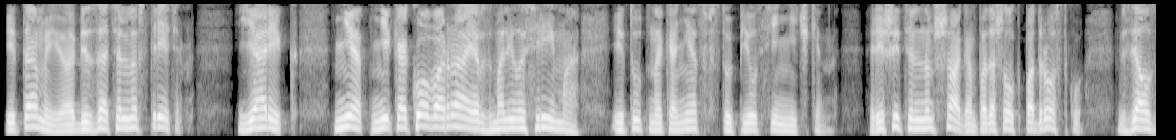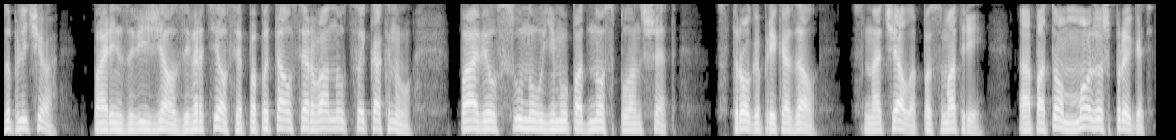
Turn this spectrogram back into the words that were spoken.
и там ее обязательно встретим. «Ярик! Нет, никакого рая!» — взмолилась Рима. И тут, наконец, вступил Синичкин. Решительным шагом подошел к подростку, взял за плечо. Парень завизжал, завертелся, попытался рвануться к окну. Павел сунул ему под нос планшет. Строго приказал «Сначала посмотри, а потом можешь прыгать.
